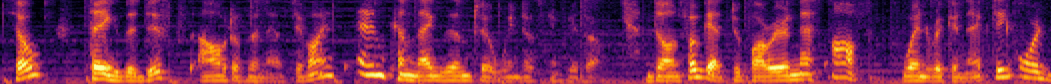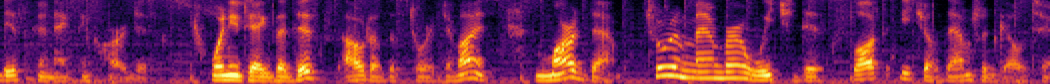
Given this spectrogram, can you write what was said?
So, take the disks out of the NAS device and connect them to a Windows computer. Don't forget to power your NAS off when reconnecting or disconnecting hard disks. When you take the disks out of the storage device, mark them to remember which disk slot each of them should go to.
